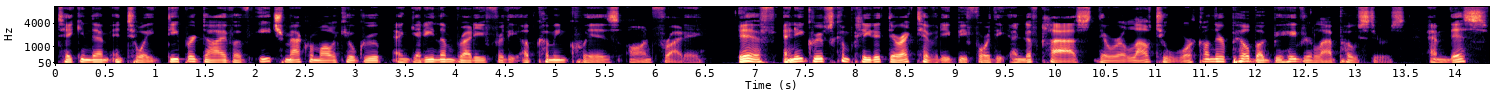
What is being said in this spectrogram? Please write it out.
taking them into a deeper dive of each macromolecule group and getting them ready for the upcoming quiz on Friday. If any groups completed their activity before the end of class, they were allowed to work on their Pillbug Behavior Lab posters, and this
